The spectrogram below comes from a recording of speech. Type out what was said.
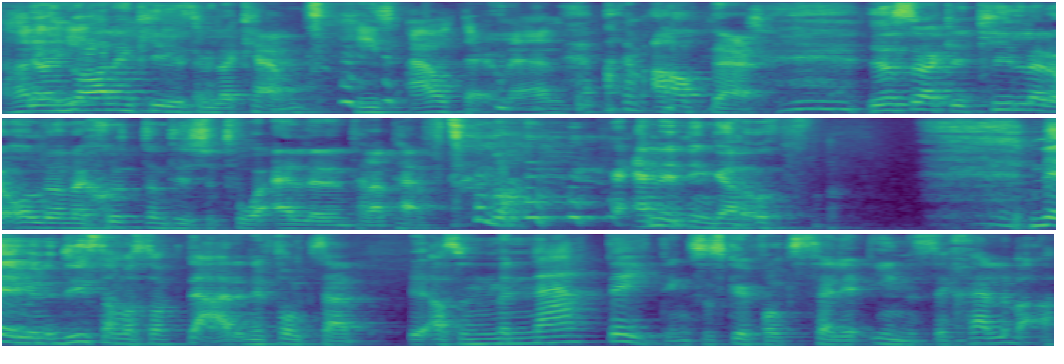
Han jag är en galen kille som vill ha Kent. He's out there man. I'm out there. Jag söker killar i åldrarna 17 till 22 eller en terapeut. Anything goes. Nej men det är samma sak där, när folk så här, alltså med nätdating så ska ju folk sälja in sig själva.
